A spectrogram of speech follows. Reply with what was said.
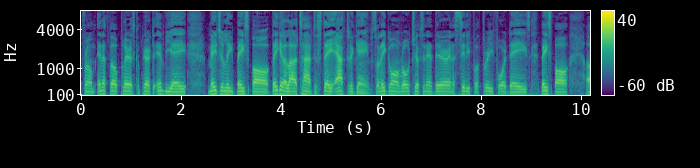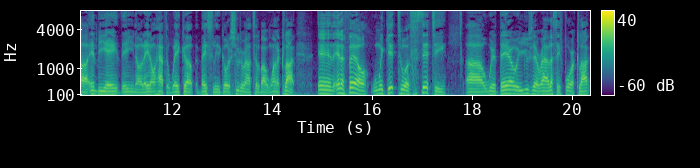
from NFL players compared to NBA, Major League Baseball, they get a lot of time to stay after the game. So they go on road trips and they're there in a city for three, four days. Baseball, uh, NBA, they you know they don't have to wake up basically to go to shoot around till about one o'clock. In the NFL, when we get to a city. Uh, we're there. We're usually arrive, let's say, four o'clock.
